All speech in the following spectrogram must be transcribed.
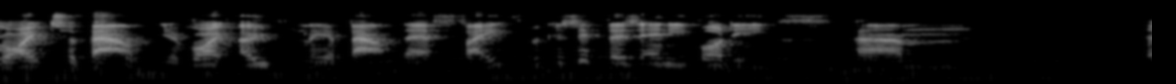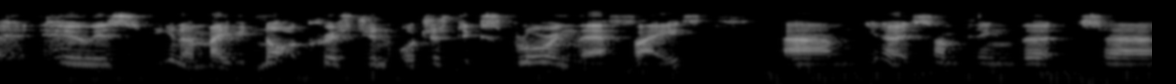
write about you know write openly about their faith because if there's anybody um, who is you know maybe not a Christian or just exploring their faith, um, you know it's something that. Uh,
